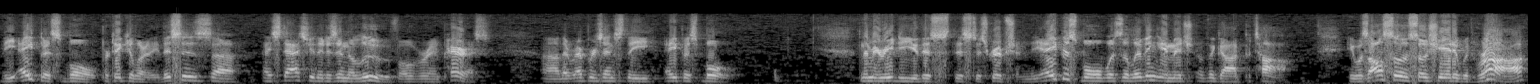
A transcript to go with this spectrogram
The Apis bull, particularly. This is uh, a statue that is in the Louvre over in Paris uh, that represents the Apis bull. Let me read to you this, this description. The Apis bull was the living image of the god Ptah. He was also associated with Ra,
